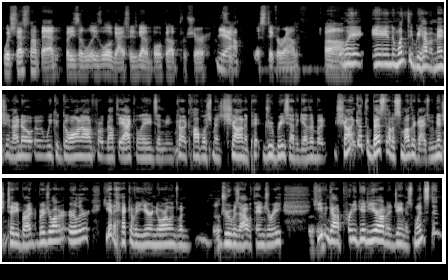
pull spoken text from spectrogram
which that's not bad, but he's a he's a little guy, so he's got to bulk up for sure. Yeah. stick around. Um, well, and one thing we haven't mentioned, I know uh, we could go on and on for about the accolades and accomplishments Sean and P- Drew Brees had together, but Sean got the best out of some other guys. We mentioned Teddy Bridgewater earlier. He had a heck of a year in New Orleans when mm-hmm. Drew was out with injury. Mm-hmm. He even got a pretty good year out of Jameis Winston.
